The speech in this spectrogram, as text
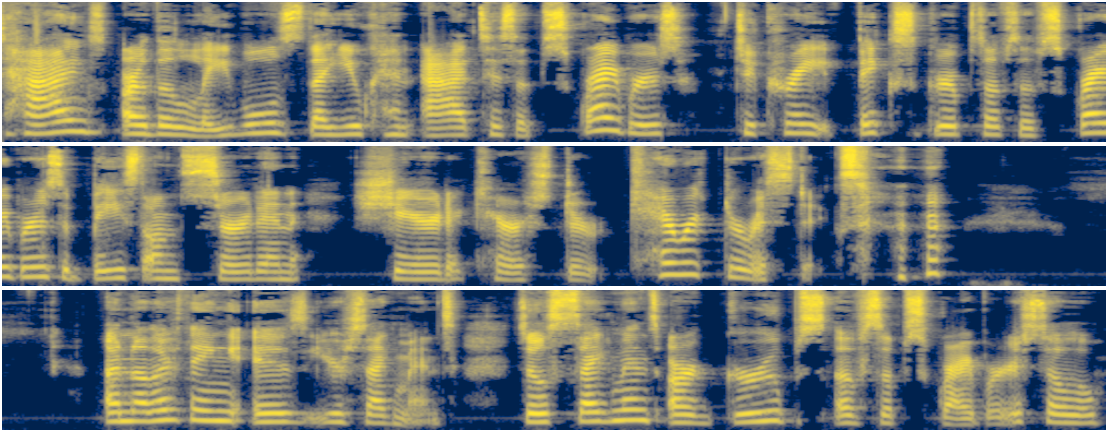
Tags are the labels that you can add to subscribers to create fixed groups of subscribers based on certain shared character characteristics. Another thing is your segments. So segments are groups of subscribers. So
